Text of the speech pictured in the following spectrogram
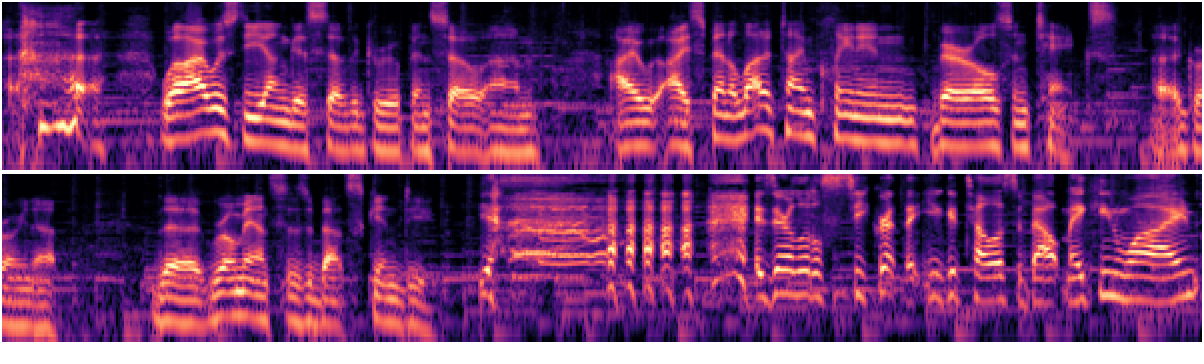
well, I was the youngest of the group and so um, I, I, spent a lot of time cleaning barrels and tanks uh, growing up. The romance is about skin deep. Yeah. Is there a little secret that you could tell us about making wine?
